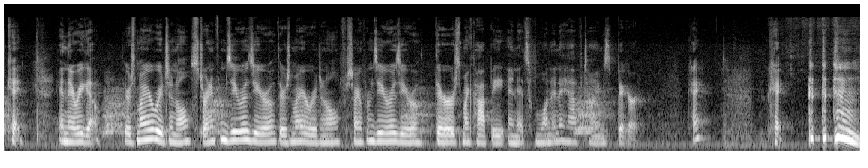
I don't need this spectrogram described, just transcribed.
Okay, and there we go. There's my original, starting from zero, zero. There's my original, starting from zero, zero. There's my copy, and it's one and a half times bigger. Okay? Okay.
